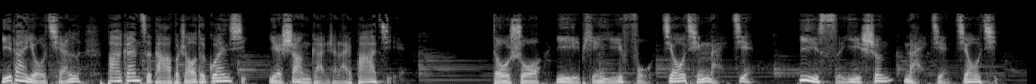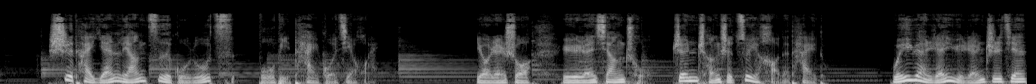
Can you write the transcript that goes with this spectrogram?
一旦有钱了，八竿子打不着的关系也上赶着来巴结。都说一贫一富交情乃见，一死一生乃见交情。世态炎凉自古如此，不必太过介怀。有人说，与人相处，真诚是最好的态度。唯愿人与人之间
